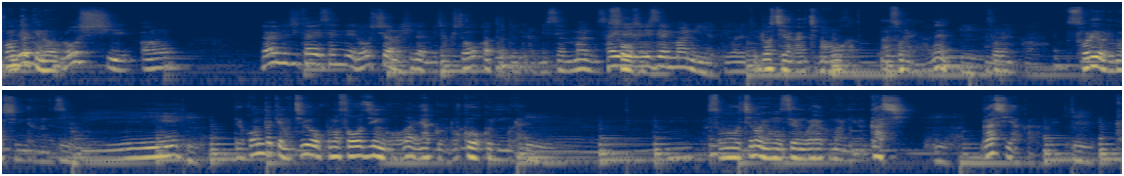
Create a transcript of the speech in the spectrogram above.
この時のロシあの第二次大戦でロシアの被害めちゃくちゃ多かった時の2000万人最大でそうそう。2000万人やって言われてる。ロシアが一番多かった。あソ連がね。うん。ソ連か。それよりも死んでるんですよ。ええでこの時の中国の総人口が約6億人ぐらい。うんそのうちの4500万人が餓死。うん。餓死やからね。うん。か。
